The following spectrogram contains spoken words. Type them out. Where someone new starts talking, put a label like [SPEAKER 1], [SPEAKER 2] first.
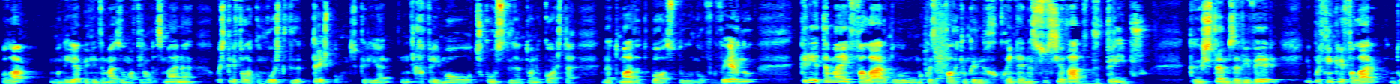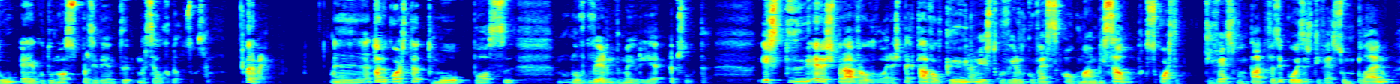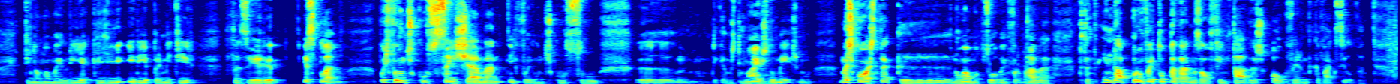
[SPEAKER 1] Olá, bom dia, bem-vindos a mais um ao final da semana. Hoje queria falar convosco de três pontos. Queria referir-me ao discurso de António Costa na tomada de posse do novo governo. Queria também falar de uma coisa que falo aqui um bocadinho recorrente, é na sociedade de tribos que estamos a viver. E por fim queria falar do ego do nosso presidente Marcelo Rebelo de Sousa. Ora bem, uh, António Costa tomou posse no novo governo de maioria absoluta. Este era esperável, ou era expectável que neste governo houvesse alguma ambição, porque se Costa tivesse vontade de fazer coisas, tivesse um plano, tinha uma maioria que lhe iria permitir fazer esse plano. Pois foi um discurso sem chama e foi um discurso, eh, digamos, de mais do mesmo. Mas Costa, que não é uma pessoa bem formada, portanto, ainda aproveitou para dar umas alfinetadas ao governo de Cavaco Silva.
